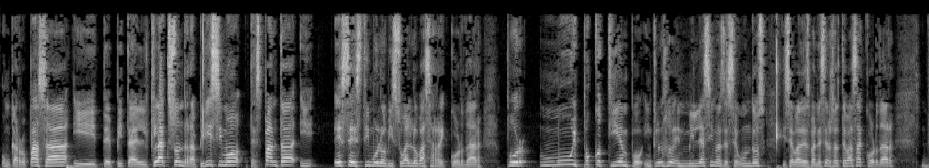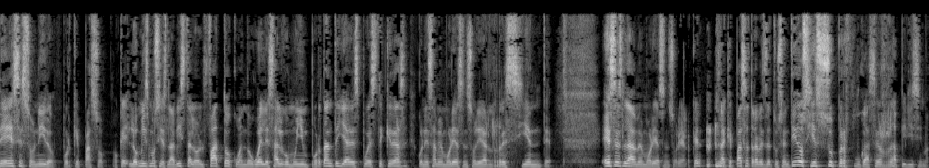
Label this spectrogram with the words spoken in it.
un carro pasa y te pita el claxon rapidísimo, te espanta y ese estímulo visual lo vas a recordar por muy poco tiempo, incluso en milésimas de segundos y se va a desvanecer. O sea, te vas a acordar de ese sonido porque pasó. Lo mismo si es la vista, el olfato, cuando hueles algo muy importante y ya después te quedas con esa memoria sensorial reciente. Esa es la memoria sensorial, ¿ok? La que pasa a través de tus sentidos y es súper fugaz, es rapidísima.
